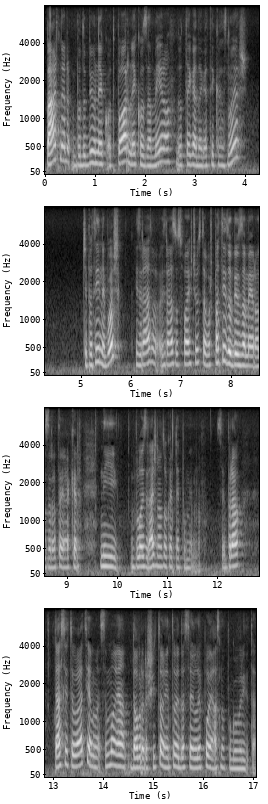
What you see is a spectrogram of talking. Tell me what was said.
Partner bo dobil nek odpor, neko zamero do tega, da ga ti kaznuješ. Če pa ti ne boš izrazil, izrazil svojih čustev, boš pa ti dobil zamero zaradi tega, ker ni bilo izraženo to, kar te je pomembno. Se pravi, ta situacija ima samo ena dobra rešitev in to je, da se lepo jasno pogovorite.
